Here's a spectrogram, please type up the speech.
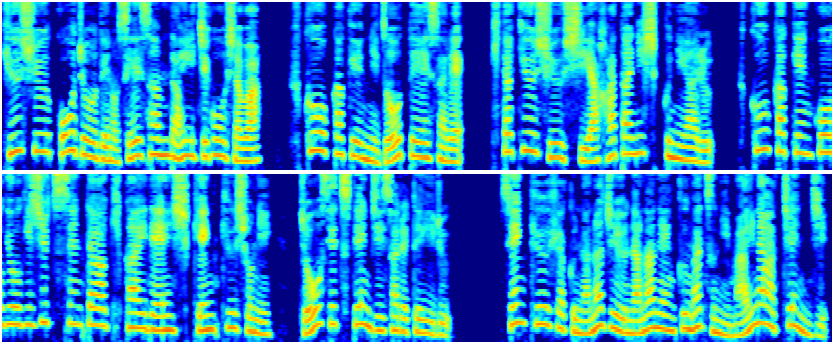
九州工場での生産第1号車は、福岡県に贈呈され、北九州市八幡西区にある福岡県工業技術センター機械電子研究所に常設展示されている。1977年9月にマイナーチェンジ。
